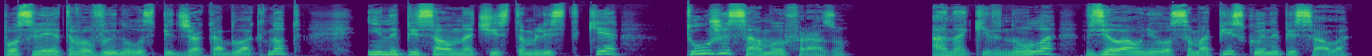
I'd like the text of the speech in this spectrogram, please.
После этого вынул из пиджака блокнот и написал на чистом листке ту же самую фразу. Она кивнула, взяла у него самописку и написала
